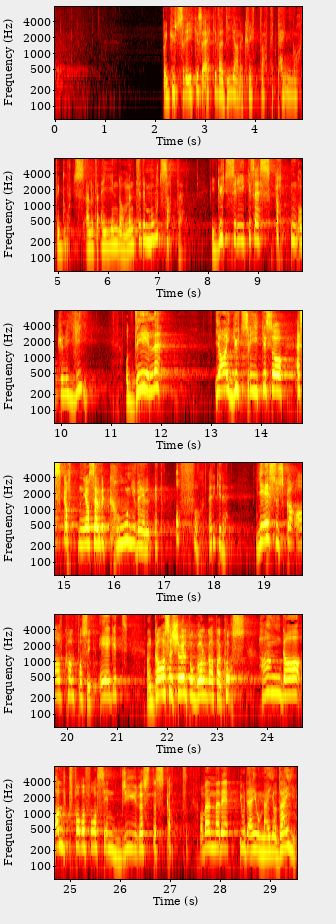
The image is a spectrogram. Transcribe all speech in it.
For I Guds rike så er ikke verdiene knytta til penger, til gods eller til eiendom, men til det motsatte. I Guds rike så er skatten å kunne gi og dele. Ja, i Guds rike så er skatten, ja, selve kronjuvelen, et offer, er det ikke det? Jesus ga avkall på sitt eget. Han ga seg sjøl på Golgata kors. Han ga alt for å få sin dyreste skatt. Og hvem er det? Jo, det er jo meg og deg.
